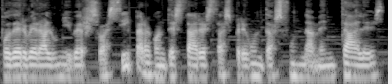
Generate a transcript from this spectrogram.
poder ver al universo así para contestar estas preguntas fundamentales.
